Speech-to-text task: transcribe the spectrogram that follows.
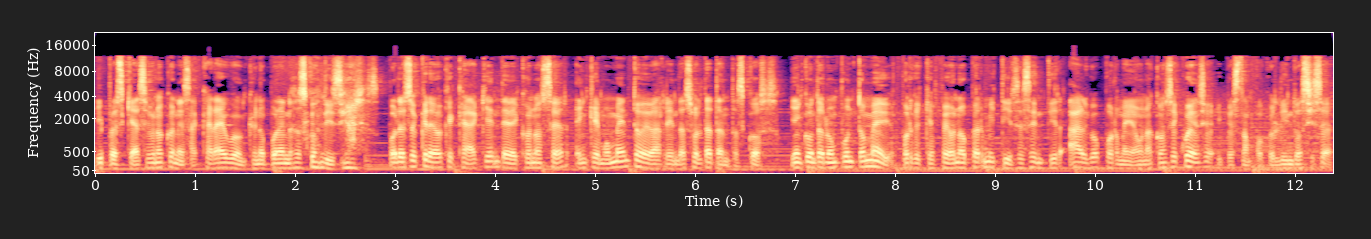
Y pues, ¿qué hace uno con esa cara de hueón que uno pone en esas condiciones? Por eso creo que cada quien debe conocer en qué momento debe rienda suelta tantas cosas y encontrar un punto medio, porque qué feo no permitirse sentir algo por medio de una consecuencia y pues tampoco es lindo así ser.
